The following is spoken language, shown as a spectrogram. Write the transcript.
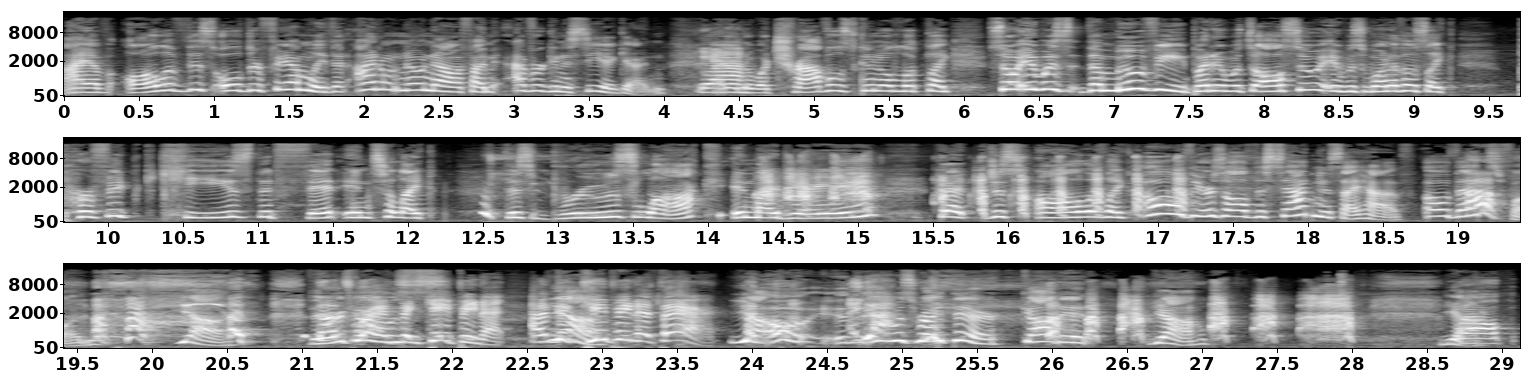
I have all of this older family that I don't know now if I'm ever going to see again. Yeah. I don't know what travel's going to look like. So it was the movie, but it was also, it was one of those like perfect keys that fit into like this bruise lock in my brain that just all of like, oh, there's all the sadness I have. Oh, that's oh. fun. Yeah. There That's it where I've been keeping it. I've Yeah. been keeping it there. yeah. Oh, it, it was right there. Got it. Yeah. Yeah. Well,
